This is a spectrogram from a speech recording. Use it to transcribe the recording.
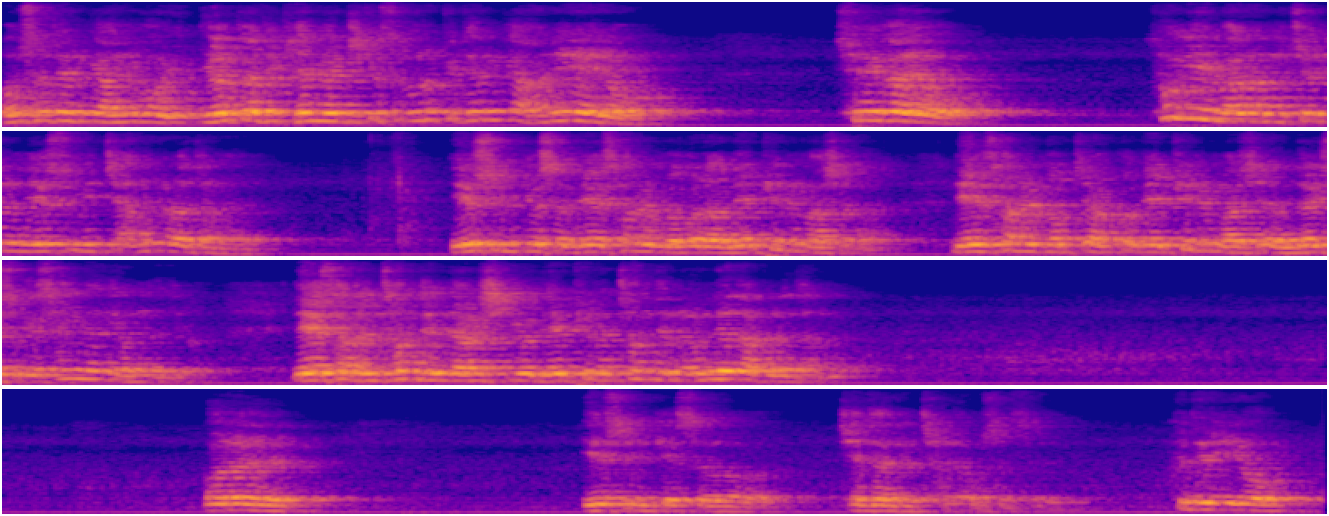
없어지는 게 아니고 열 가지 계명 지켜서 그렇게 되는 게 아니에요. 죄가요 성경이 말하는 죄는 예수 믿지 않는 거라잖아요. 예수님께서 내 살을 먹어라 내 피를 마셔라 내 살을 먹지 않고 내 피를 마시라 너희 속에 생명이 없느니라 내 살은 참된 양식이요 내 피는 참된 음료다 그러잖아 오늘 예수님께서 제자를 찾아오셨어요 그들이요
